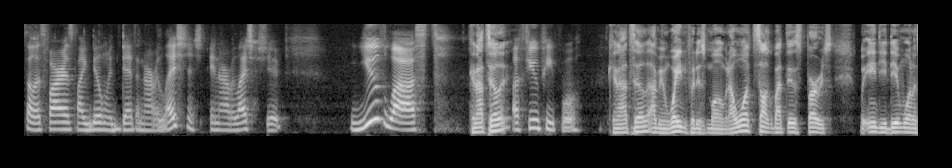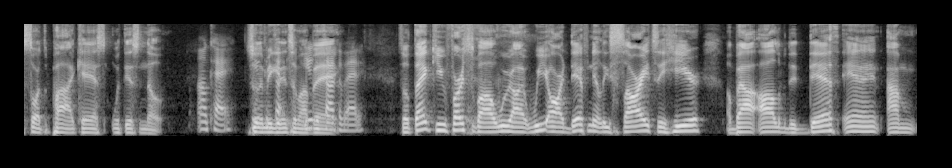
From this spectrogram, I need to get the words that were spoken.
So as far as like dealing with death in our relationship in our relationship, you've lost Can I tell it? a few people. Can I tell it? I've been waiting for this moment. I want to talk about this first, but India didn't want to start the podcast with this note. Okay. So You let me get into my bag. talk about it. So thank you. First of all, we are we are definitely sorry to hear about all of the death, and I'm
